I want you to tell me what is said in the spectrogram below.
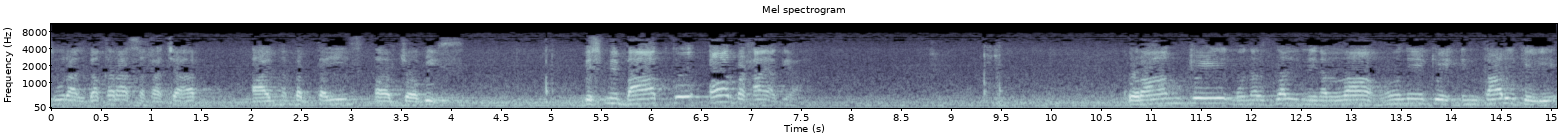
سورہ البقرہ سفا چار آج نمبر تیئیس اور چوبیس۔ اس میں بات کو اور بڑھایا گیا۔ قرآن کے منزل من اللہ ہونے کے انکاری کے لیے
